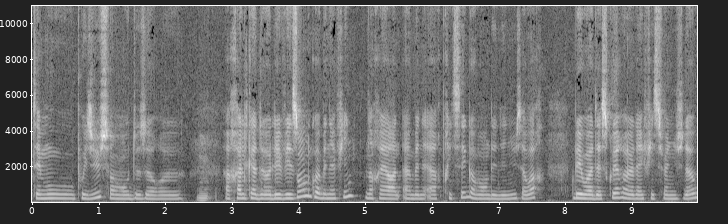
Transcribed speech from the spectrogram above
temo poezus enfin, o deus ur euh, Mm. ar c'halka de levezon quoi ben a fin noch e ar, a ben ar prize gavant de denus a war be oa da skwer euh, Life is Strange daou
